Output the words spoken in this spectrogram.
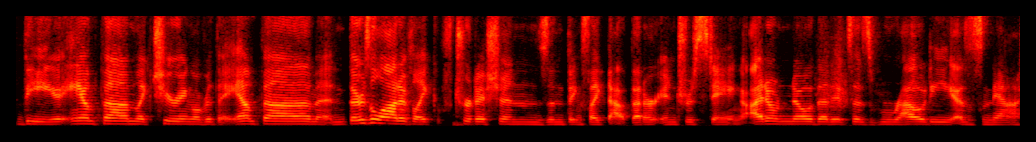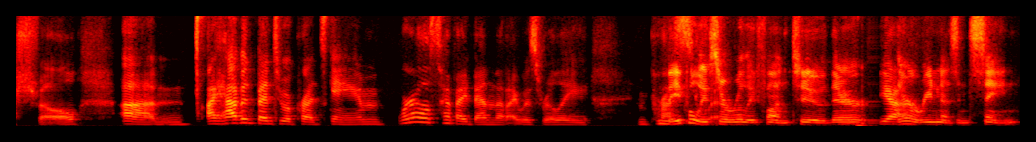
the anthem, like cheering over the anthem. And there's a lot of like traditions and things like that that are interesting. I don't know that it's as rowdy as Nashville. Um, I haven't been to a Preds game. Where else have I been that I was really? Maple Leafs with? are really fun too. Their mm-hmm. Yeah. their arena is insane,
